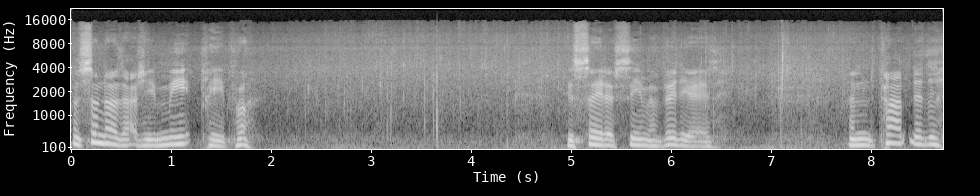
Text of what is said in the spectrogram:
and sometimes actually meet people who say they've seen my videos and part the,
